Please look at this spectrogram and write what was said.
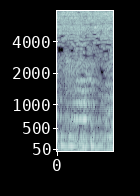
Yes.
